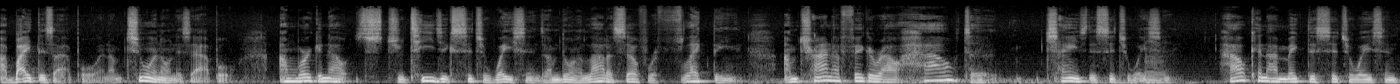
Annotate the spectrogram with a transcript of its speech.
I bite this apple and I'm chewing on this apple, I'm working out strategic situations. I'm doing a lot of self reflecting. I'm trying to figure out how to change this situation. Mm. How can I make this situation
